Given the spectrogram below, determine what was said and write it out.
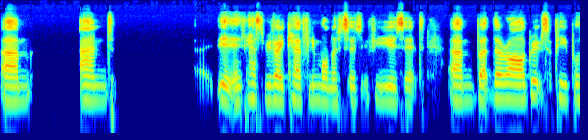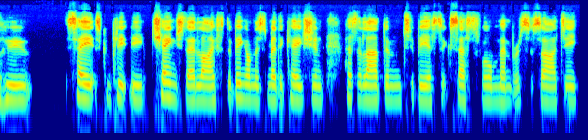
Um, and it has to be very carefully monitored if you use it. Um, but there are groups of people who say it's completely changed their life, that being on this medication has allowed them to be a successful member of society,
